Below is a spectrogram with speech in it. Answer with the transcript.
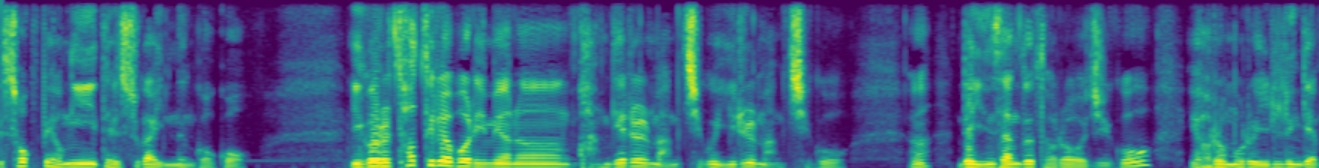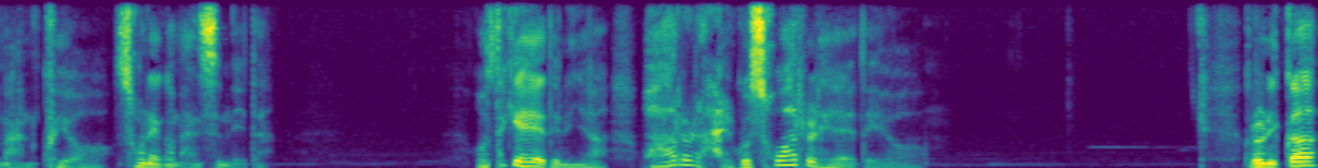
속병이 될 수가 있는 거고 이거를 터트려 버리면은 관계를 망치고 일을 망치고 어? 내 인상도 더러워지고 여러모로 잃는 게 많고요. 손해가 많습니다. 어떻게 해야 되느냐? 화를 알고 소화를 해야 돼요. 그러니까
